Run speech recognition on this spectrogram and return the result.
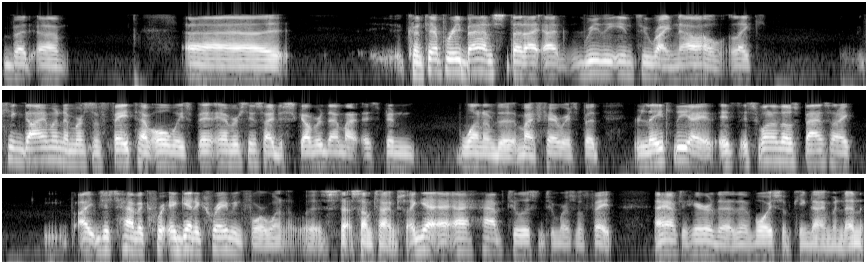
but um, uh, contemporary bands that I, I'm really into right now, like King Diamond and Mercyful Fate, have always been ever since I discovered them. I, it's been one of the my favorites. But lately, I, it's it's one of those bands that I I just have a cra- I get a craving for one uh, sometimes. I get I I have to listen to Mercyful Fate. I have to hear the the voice of King Diamond, and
